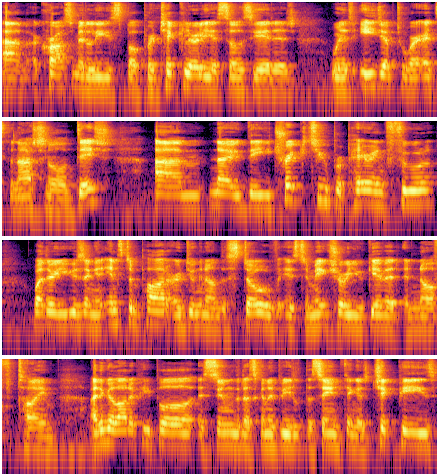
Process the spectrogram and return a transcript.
um, across the Middle East, but particularly associated with Egypt where it's the national dish. Um, now, the trick to preparing ful whether you're using an Instant Pot or doing it on the stove is to make sure you give it enough time. I think a lot of people assume that it's going to be the same thing as chickpeas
